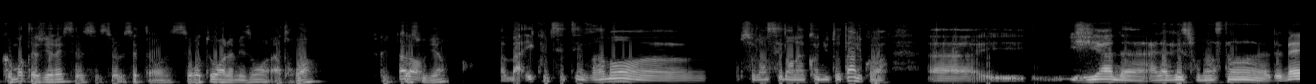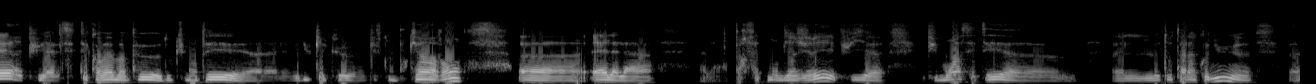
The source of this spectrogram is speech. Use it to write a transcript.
Comment tu as géré ce, ce, retour à la maison à trois? Est-ce que tu te souviens? Bah écoute, c'était vraiment se lancer dans l'inconnu total, quoi. Euh, Jeanne, elle avait son instinct de mère et puis elle s'était quand même un peu documentée. Elle, avait lu quelques, quelques bouquins avant. Euh, elle, elle a, elle a, parfaitement bien géré. Et puis, euh, et puis moi, c'était euh, le total inconnu. Euh,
